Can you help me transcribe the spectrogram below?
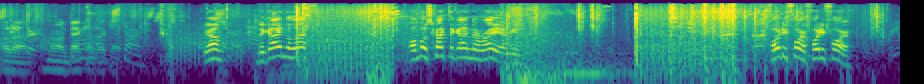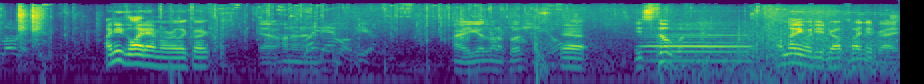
Hold on, hold on, back up, North back up. stars. Yeah, the guy on the left. Almost cracked the guy on the right. I mean, 44, 44. Reloading. I need the light ammo really quick. Yeah, 190. Light. Alright, you guys wanna push? Yeah. He's still. Uh, I'm letting what you drop. Find Fuck it it. right.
